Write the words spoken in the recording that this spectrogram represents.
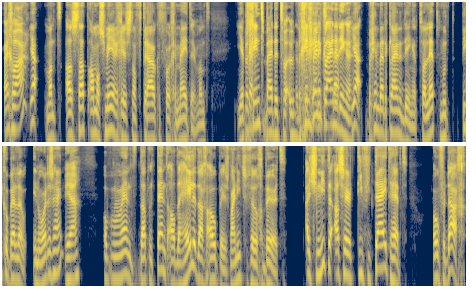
Echt waar? Ja, want als dat allemaal smerig is, dan vertrouw ik het voor geen meter. Want je begint bij de, het begint bij de kleine bij- dingen. Ja, begint bij de kleine dingen. Toilet moet picobellen in orde zijn. ja. op het moment dat een tent al de hele dag open is, waar niet zoveel gebeurt. Als je niet de assertiviteit hebt overdag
